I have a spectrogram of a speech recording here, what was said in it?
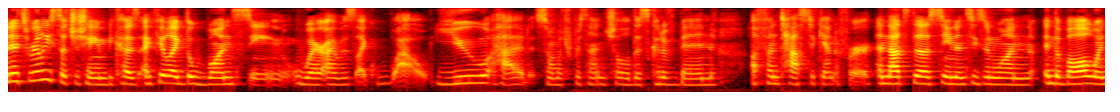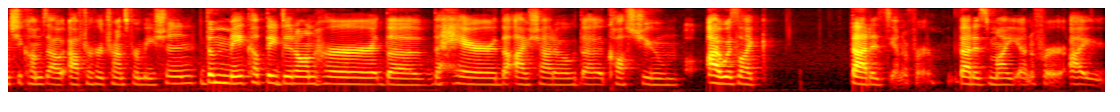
And it's really such a shame because I feel like the one scene where I was like, wow, you had so much potential. This could have been a fantastic Yennefer. And that's the scene in season one in the ball when she comes out after her transformation. The makeup they did on her, the the hair, the eyeshadow, the costume. I was like, that is Yennefer. That is my Yennefer. I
